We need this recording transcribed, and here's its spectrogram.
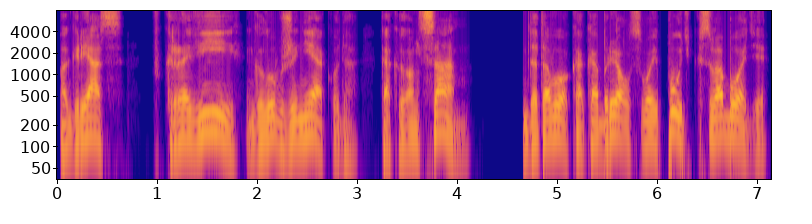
погряз в крови глубже некуда, как и он сам, до того, как обрел свой путь к свободе.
